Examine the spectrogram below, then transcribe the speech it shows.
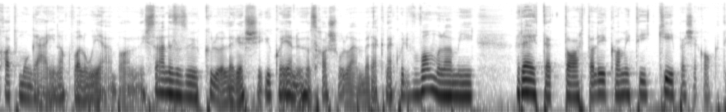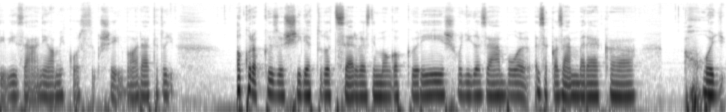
hat magáinak valójában. És talán ez az ő különlegességük a Jenőhöz hasonló embereknek, hogy van valami rejtett tartalék, amit így képesek aktivizálni, amikor szükség van rá. Tehát, hogy akkor a közösséget tudott szervezni maga köré, és hogy igazából ezek az emberek, hogy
